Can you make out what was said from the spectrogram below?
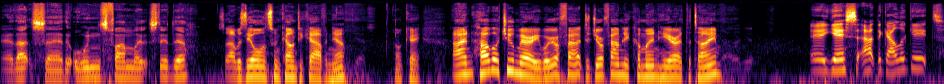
Uh, that's uh, the Owens family that stayed there. So that was the Owens from County Cavan, yeah. Yes. Okay. And how about you, Mary? Were your fa- did your family come in here at the time? Uh, yes, at the Gallowgate.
